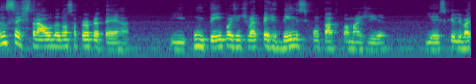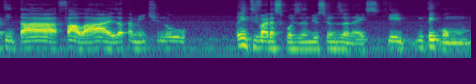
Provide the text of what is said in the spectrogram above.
ancestral da nossa própria terra. E com o tempo a gente vai perdendo esse contato com a magia. E é isso que ele vai tentar falar exatamente no entre várias coisas do Senhor dos Anéis, que não tem como.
